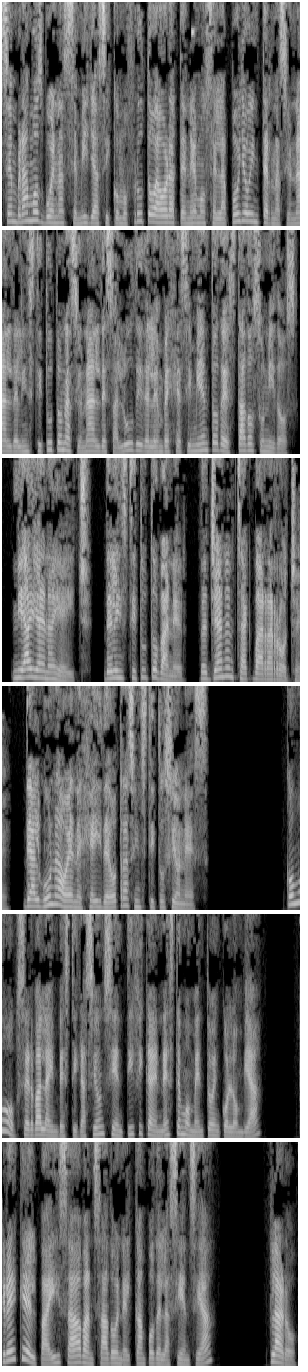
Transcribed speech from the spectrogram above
Sembramos buenas semillas y como fruto ahora tenemos el apoyo internacional del Instituto Nacional de Salud y del Envejecimiento de Estados Unidos, NIH, del Instituto Banner, de Genentech barra Roche, de alguna ONG y de otras instituciones. ¿Cómo observa la investigación científica en este momento en Colombia? ¿Cree que el país ha avanzado en el campo de la ciencia? Claro,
